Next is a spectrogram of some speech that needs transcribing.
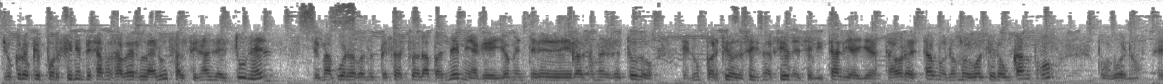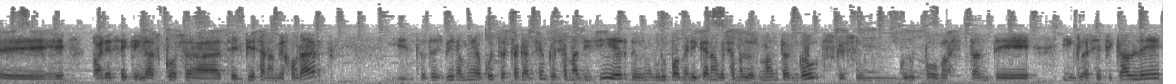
Yo creo que por fin empezamos a ver la luz al final del túnel. Yo me acuerdo cuando empezó esto de la pandemia, que yo me enteré de más o menos de todo en un partido de seis naciones en Italia y hasta ahora estamos, no hemos vuelto a ir a un campo. Pues bueno, eh, parece que las cosas empiezan a mejorar y entonces viene muy a cuento esta canción que se llama This Year, de un grupo americano que se llama los Mountain Goats, que es un grupo bastante inclasificable,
